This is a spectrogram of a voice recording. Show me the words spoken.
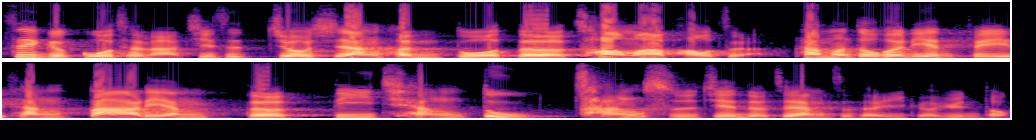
这个过程啊，其实就像很多的超马跑者。他们都会练非常大量的低强度、长时间的这样子的一个运动。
